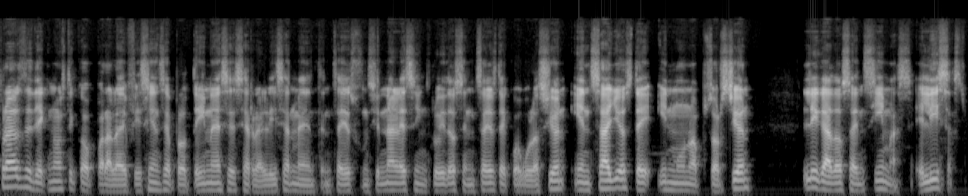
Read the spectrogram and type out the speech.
pruebas de diagnóstico para la deficiencia de proteína S se realizan mediante ensayos funcionales, incluidos ensayos de coagulación y ensayos de inmunoabsorción ligados a enzimas, ELISAs,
